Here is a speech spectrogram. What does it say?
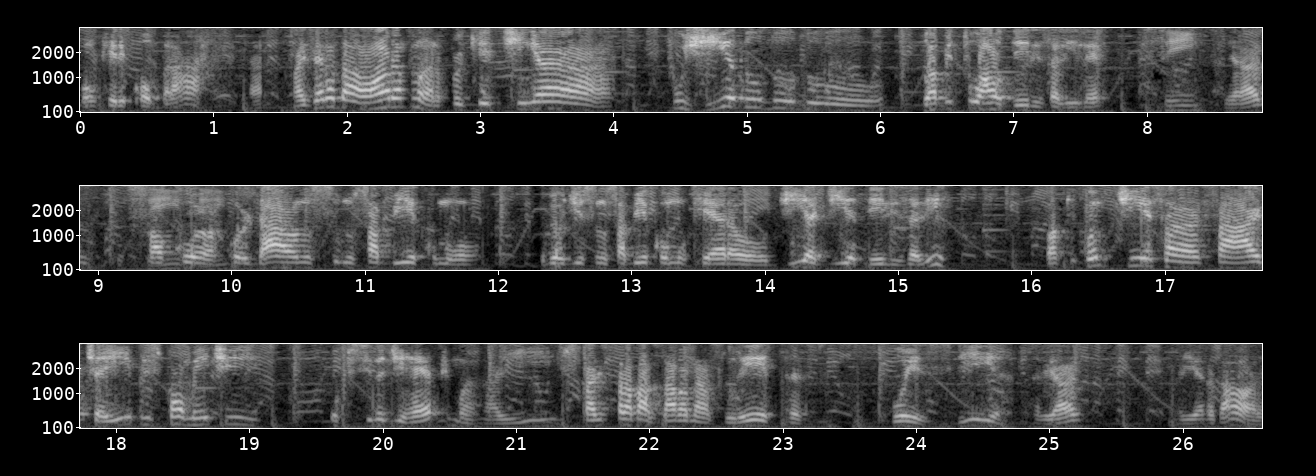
vão querer cobrar. tá? Mas era da hora, mano, porque tinha. Fugia do, do, do, do habitual deles ali, né? Sim? Sim, Só acordar, eu não, não sabia como. Como eu disse, não sabia como que era o dia a dia deles ali. Só que quando tinha essa, essa arte aí, principalmente oficina de rap, mano, aí os caras extravasavam nas letras, poesia, tá ligado? Aí era da hora.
